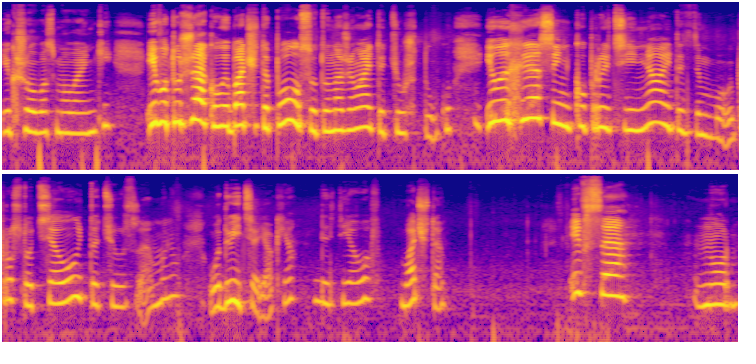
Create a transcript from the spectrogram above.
якщо у вас маленький. І от уже, коли бачите полосу, то нажимайте цю штуку. І легесенько приціняйте землею. Просто цілуйте цю землю. О, дивіться, як я зробив. Бачите? І все. Норм.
